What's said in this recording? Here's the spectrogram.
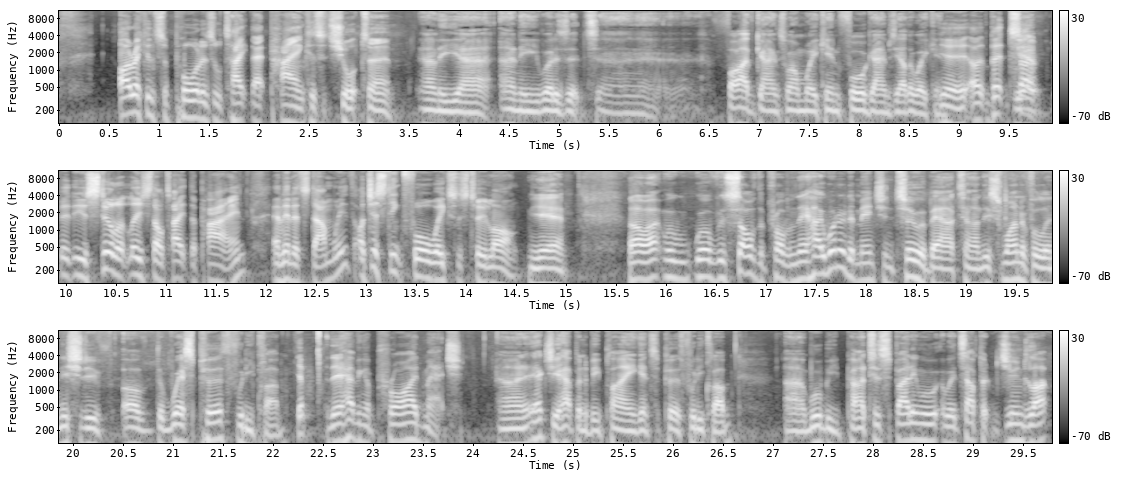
I reckon supporters will take that pain because it's short term. Only, uh, only what is it? Uh, five games one weekend, four games the other weekend. Yeah, uh, but so Yeah. but you still at least they'll take the pain and then it's done with. I just think four weeks is too long. Yeah. All right. Well, well, we've solved the problem there. Hey, I wanted to mention too about uh, this wonderful initiative of the West Perth Footy Club. Yep. They're having a pride match. Uh, it actually happened to be playing against the Perth Footy Club. Uh, we'll be participating. We'll, it's up at Joondalup.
